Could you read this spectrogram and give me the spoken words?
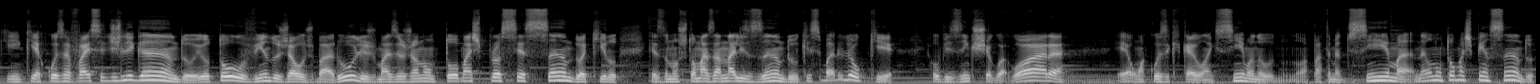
Que, que a coisa vai se desligando. Eu estou ouvindo já os barulhos, mas eu já não estou mais processando aquilo. Quer dizer, eu não estou mais analisando que esse barulho é o quê? É o vizinho que chegou agora? É uma coisa que caiu lá em cima, no, no apartamento de cima? Não, eu não estou mais pensando.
